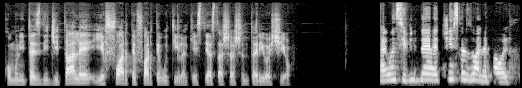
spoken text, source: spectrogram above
comunități digitale, e foarte, foarte utilă chestia asta și aș întări-o și eu. Ai un CV de 5 sezoane, Paul.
